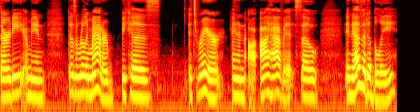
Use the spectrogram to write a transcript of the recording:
30? I mean, doesn't really matter because it's rare and I have it. So inevitably,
